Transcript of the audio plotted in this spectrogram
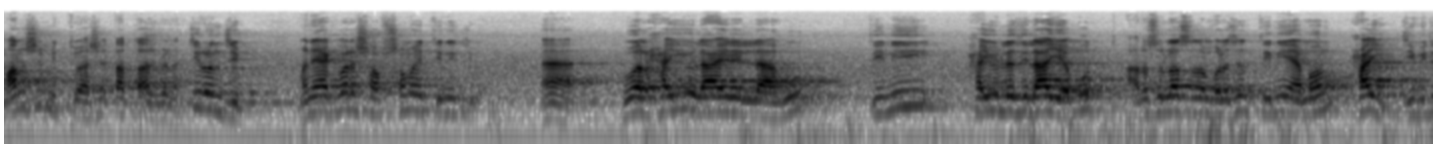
মানুষের মৃত্যু আসে, তার তো আসবে না। চিরঞ্জীব। মানে একবারে সবসময় তিনি হ্যাঁ হুয়াল হাইউল আইল্লাহু তিনি হাইউল্লাহ ইয়ামুত। রসুল্লাহ সাল্লাম বলেছেন, তিনি এমন হাই, জীবিত,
